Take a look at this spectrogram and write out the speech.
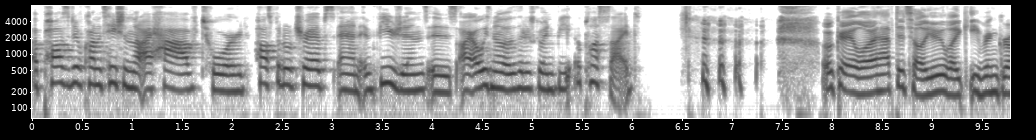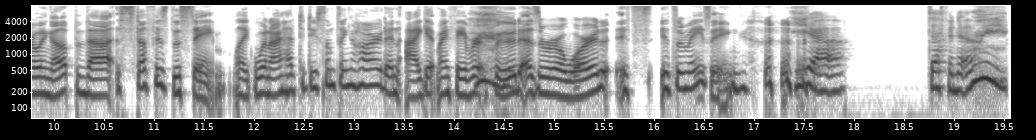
a positive connotation that I have toward hospital trips and infusions is I always know that there's going to be a plus side. okay, well, I have to tell you, like, even growing up, that stuff is the same. Like, when I have to do something hard and I get my favorite food as a reward, it's it's amazing. yeah, definitely.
